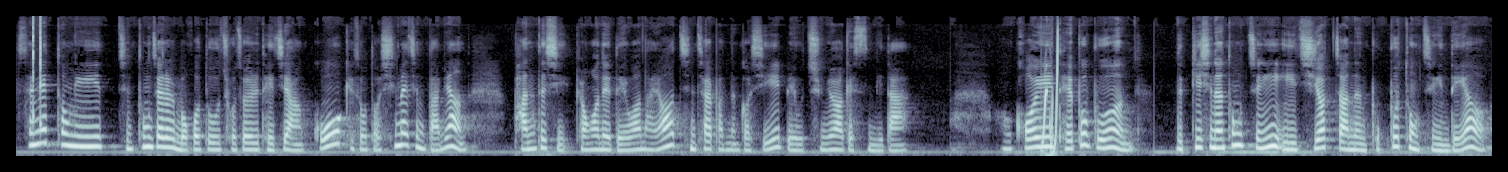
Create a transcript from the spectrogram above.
생리통이 진통제를 먹어도 조절이 되지 않고 계속 더 심해진다면 반드시 병원에 내원하여 진찰받는 것이 매우 중요하겠습니다. 어, 거의 대부분 느끼시는 통증이 이 쥐어짜는 복부 통증인데요.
